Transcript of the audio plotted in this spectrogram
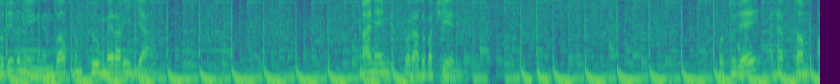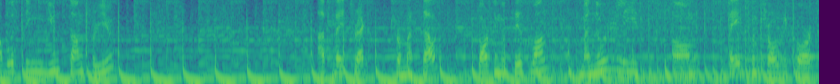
good evening and welcome to Meraviglia. My name is Corrado Baccheri. For today, I have some uplifting new song for you. I'll play tracks from myself, starting with this one. It's my new release on State Control Records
